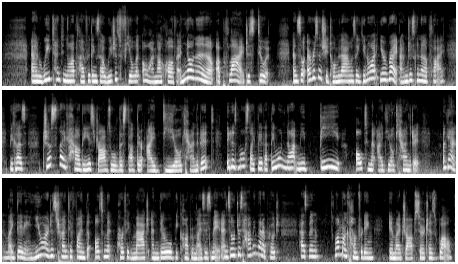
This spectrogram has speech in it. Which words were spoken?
and we tend to not apply for things that we just feel like, oh, I'm not qualified. No, no, no, no. Apply. Just do it. And so ever since she told me that, I was like, you know what? You're right. I'm just to apply. Because just like how these jobs will list out their ideal candidate, it is most likely that they will not meet the ultimate ideal candidate. Again, like dating, you are just trying to find the ultimate perfect match and there will be compromises made. And so just having that approach has been a lot more comforting in my job search as well.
